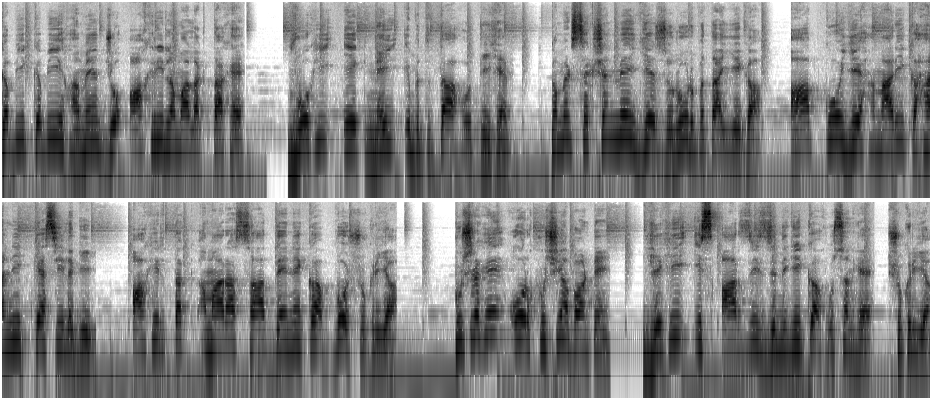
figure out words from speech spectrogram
कभी कभी हमें जो आखिरी लम्हा लगता है वो ही एक नई इब्तता होती है। कमेंट सेक्शन में ये ज़रूर बताइएगा, आपको ये हमारी कहानी कैसी लगी? आखिर तक हमारा साथ देने का बहुत शुक्रिया। खुश रहें और खुशियाँ बांटें। यही इस आर्जी ज़िंदगी का हुसन है। शुक्रिया।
